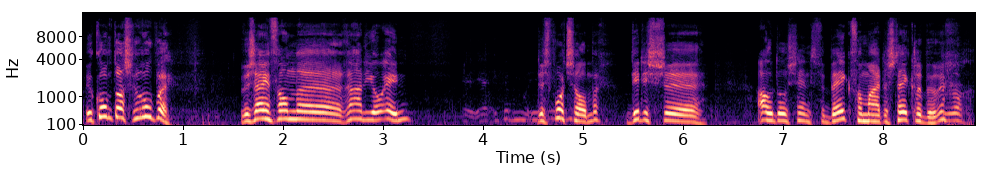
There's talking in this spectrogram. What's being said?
U komt als geroepen. We zijn van eh, Radio 1. De Sportzomer. Dit is eh, oud-docent Verbeek van Maarten Stekelenburg.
